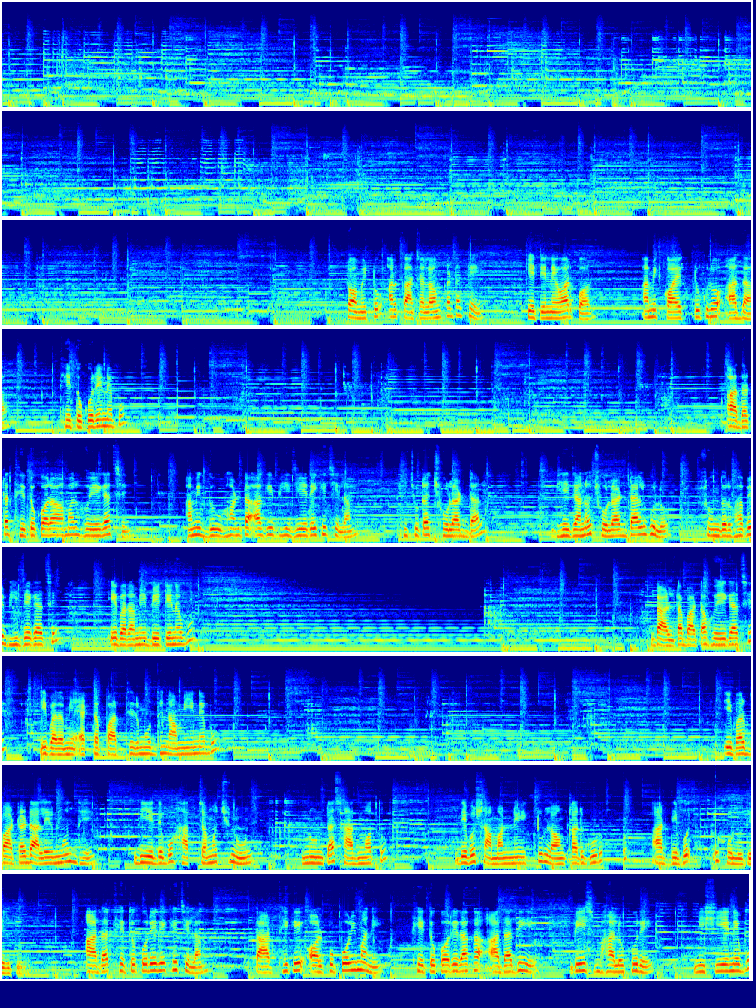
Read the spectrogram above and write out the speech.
টমেটো আর কাঁচা লঙ্কাটাকে কেটে নেওয়ার পর আমি কয়েক টুকরো আদা থেতো করে নেব। আদাটা থেতো করা আমার হয়ে গেছে। আমি দু ঘণ্টা আগে ভিজিয়ে রেখেছিলাম কিছুটা ছোলার ডাল। ভেজানো ছোলার ডালগুলো সুন্দরভাবে ভিজে গেছে। এবার আমি বেটে নেব। ডালটা বাটা হয়ে গেছে। এবার আমি একটা পাত্রের মধ্যে নামিয়ে নেব। এবার বাটা ডালের মধ্যে দিয়ে দেব হাফ চামচ নুন। নুনটা স্বাদ মতো। দেব সামান্য একটু লঙ্কার গুঁড়ো আর দেব একটু হলুদের গুঁড়ো। আদা থেতো করে রেখেছিলাম। তার থেকে অল্প পরিমাণে থেতো করে রাখা আদা দিয়ে বেশ ভালো করে মিশিয়ে নেব।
